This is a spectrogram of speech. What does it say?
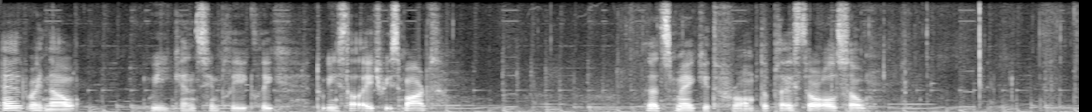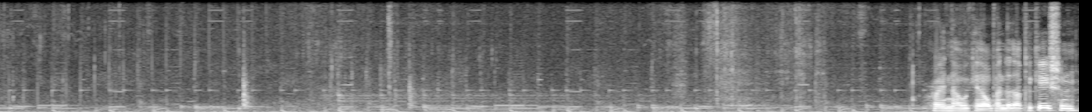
And right now we can simply click to install HP Smart. Let's make it from the Play Store also. Right now we can open that application.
